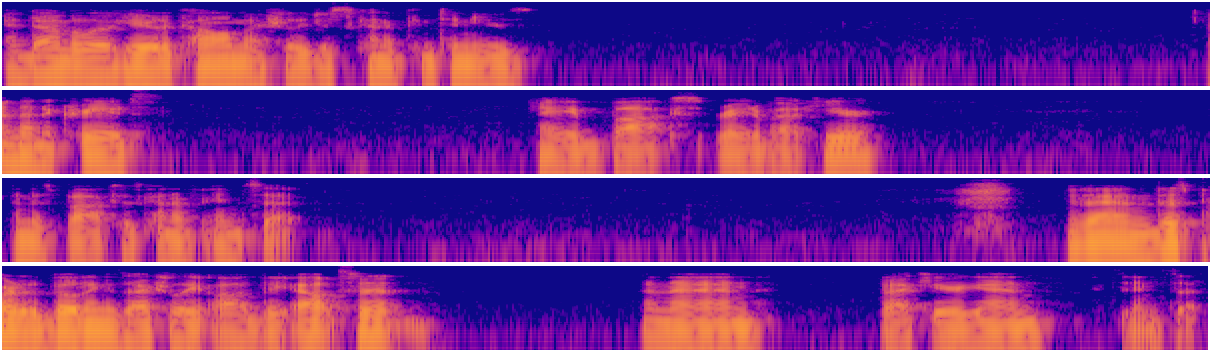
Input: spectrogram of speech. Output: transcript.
And down below here, the column actually just kind of continues. And then it creates a box right about here. And this box is kind of inset. Then this part of the building is actually oddly outset. And then back here again, it's inset.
